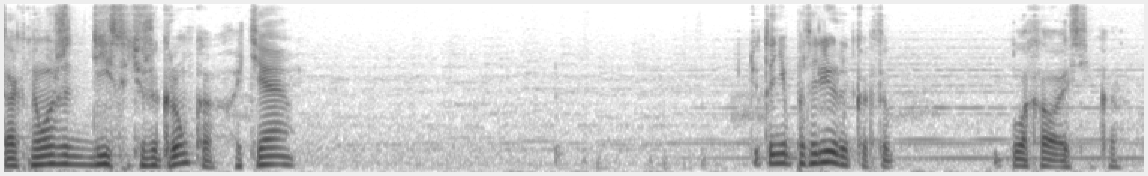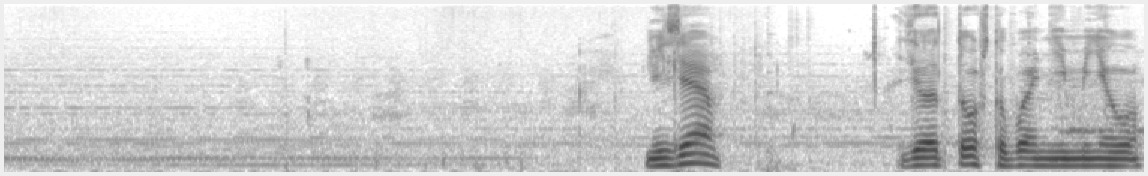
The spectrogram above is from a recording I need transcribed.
Так, ну может действовать уже громко, хотя... Что-то не патрулирует как-то плоховастенько. Нельзя делать то, чтобы они меня...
